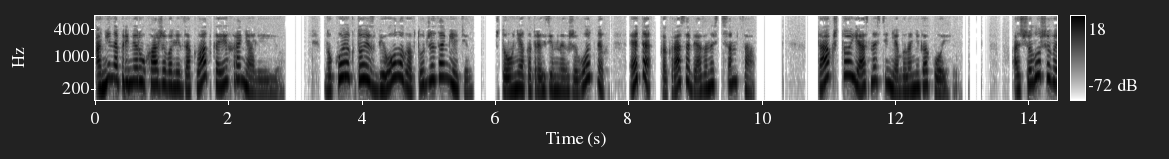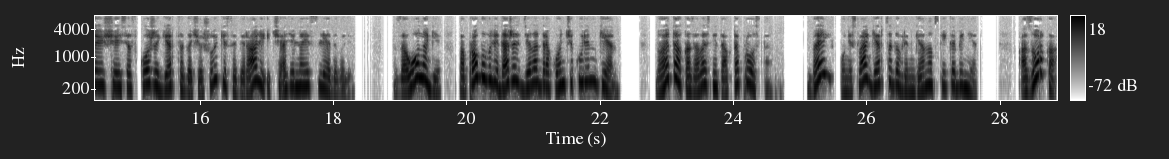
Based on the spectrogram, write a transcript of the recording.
они, например, ухаживали за кладкой и храняли ее. Но кое-кто из биологов тут же заметил, что у некоторых земных животных это как раз обязанность самца. Так что ясности не было никакой. Отшелушивающиеся с кожи герцога чешуйки собирали и тщательно исследовали. Зоологи попробовали даже сделать дракончику рентген, но это оказалось не так-то просто. Бэй унесла герцога в рентгеновский кабинет, а Зорка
